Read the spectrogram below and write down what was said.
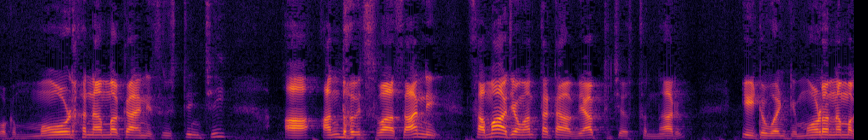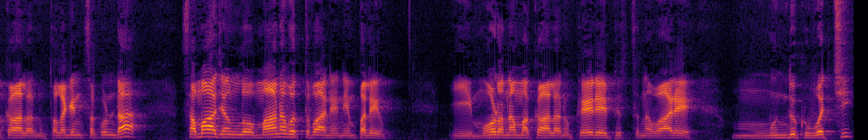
ఒక మూఢనమ్మకాన్ని సృష్టించి ఆ అంధవిశ్వాసాన్ని సమాజం అంతటా వ్యాప్తి చేస్తున్నారు. ఇటువంటి మూఢనమ్మకాలను తొలగించకుండా సమాజంలో మానవత్వాన్ని నింపలేం. ఈ మూఢనమ్మకాలను ప్రేరేపిస్తున్న వారే ముందుకు వచ్చి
